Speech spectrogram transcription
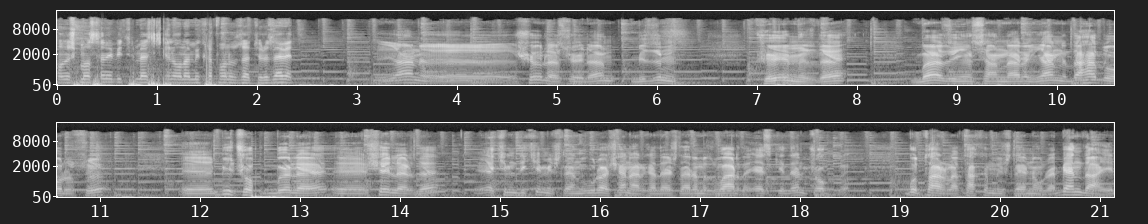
konuşmasını bitirmesi için ona mikrofonu uzatıyoruz. Evet. Yani eee, şöyle söyleyeyim, bizim köyümüzde bazı insanların yani daha doğrusu eee, birçok böyle eee, şeylerde ekim dikim işlerinde uğraşan arkadaşlarımız vardı. Eskiden çoktu. Bu tarla takım işlerine uğraş. Ben dahil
